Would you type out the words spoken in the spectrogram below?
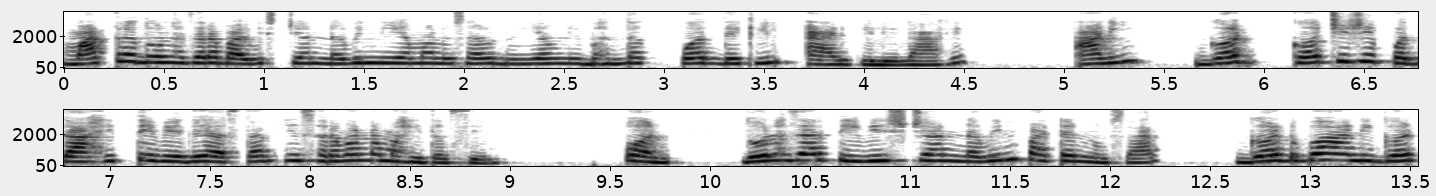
मात्र दोन हजार बावीसच्या नवीन नियमानुसार दुय्यम निबंधक पद देखील ऍड केलेलं आहे. आणि गट क चे जे पद आहेत ते वेगळे असतात हे सर्वांना माहीत असेल. पण दोन हजार तेवीसच्या नवीन पॅटर्ननुसार गट ब आणि गट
